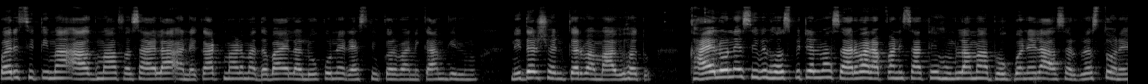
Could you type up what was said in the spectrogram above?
પરિસ્થિતિમાં આગમાં ફસાયેલા અને કાટમાળમાં દબાયેલા લોકોને રેસ્ક્યુ કરવાની કામગીરીનું નિદર્શન કરવામાં આવ્યું હતું. ઘાયલોને સિવિલ હોસ્પિટલમાં સારવાર આપવાની સાથે હુમલામાં ભોગ બનેલા અસરગ્રસ્તોને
